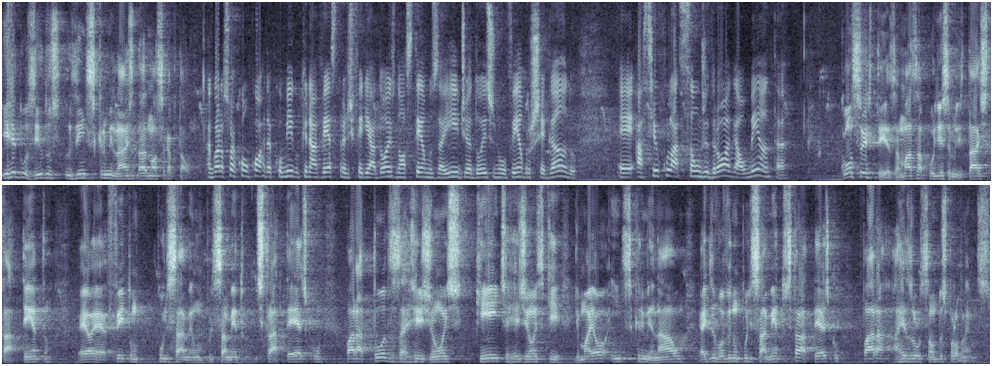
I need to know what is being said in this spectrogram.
e reduzido os, os índices criminais da nossa capital. Agora, o senhor concorda comigo que na véspera de feriadões, nós temos aí, dia 2 de novembro chegando, é, a circulação de droga aumenta? Com certeza, mas a Polícia Militar está atenta, é, é feito um policiamento, um policiamento estratégico para todas as regiões quentes, regiões que, de maior índice criminal, é desenvolvido um policiamento estratégico para a resolução dos problemas.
